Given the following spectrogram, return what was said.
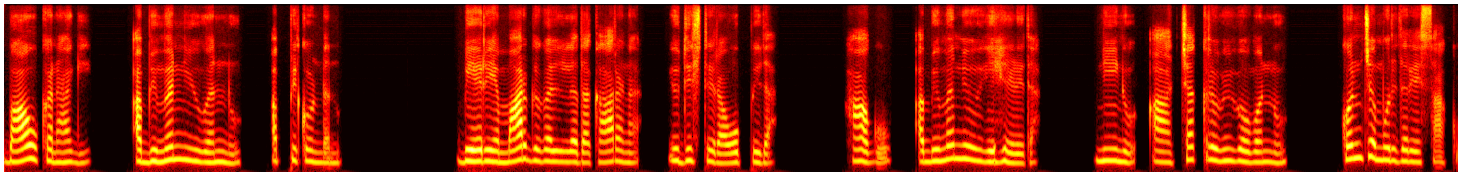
ಭಾವುಕನಾಗಿ ಅಭಿಮನ್ಯುವನ್ನು ಅಪ್ಪಿಕೊಂಡನು. ಬೇರೆಯ ಮಾರ್ಗಗಳಿಲ್ಲದ ಕಾರಣ ಯುಧಿಷ್ಠಿರ ಒಪ್ಪಿದ ಹಾಗೂ ಅಭಿಮನ್ಯುವಿಗೆ ಹೇಳಿದ, ನೀನು ಆ ಚಕ್ರವ್ಯೂಹವನ್ನು ಕೊಂಚ ಮುರಿದರೆ ಸಾಕು.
